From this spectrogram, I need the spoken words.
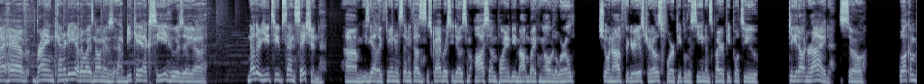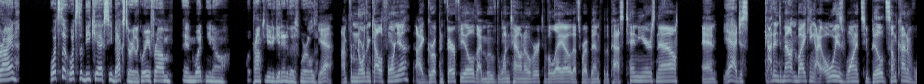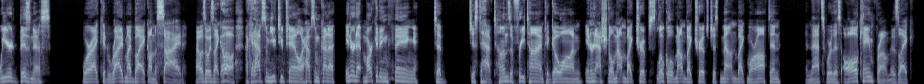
I have Brian Kennedy, otherwise known as uh, BKXC, who is a uh, another YouTube sensation. Um, he's got like 370,000 subscribers. He does some awesome point of view mountain biking all over the world, showing off the greatest trails for people to see and inspire people to to get out and ride. So, welcome, Brian. What's the what's the BKXC backstory? Like, where are you from, and what you know? What prompted you to get into this world? Yeah, I'm from Northern California. I grew up in Fairfield. I moved one town over to Vallejo. That's where I've been for the past 10 years now. And yeah, I just got into mountain biking. I always wanted to build some kind of weird business where I could ride my bike on the side. I was always like, oh, I could have some YouTube channel or have some kind of internet marketing thing to just to have tons of free time to go on international mountain bike trips, local mountain bike trips, just mountain bike more often. And that's where this all came from is like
